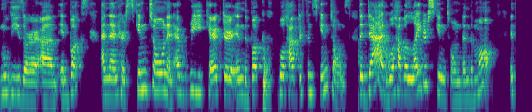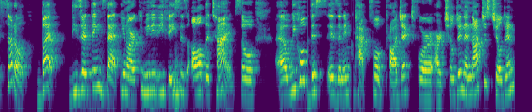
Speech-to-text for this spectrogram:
movies or um, in books. And then her skin tone, and every character in the book will have different skin tones. The dad will have a lighter skin tone than the mom. It's subtle, but these are things that you know our community faces all the time. So uh, we hope this is an impactful project for our children and not just children.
